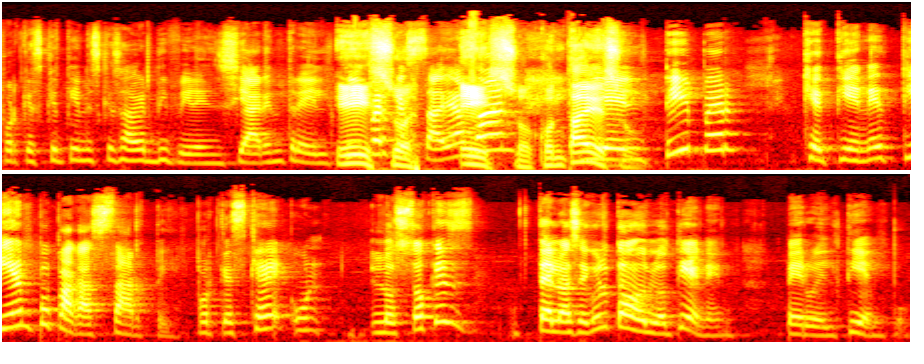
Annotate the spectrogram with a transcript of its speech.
porque es que tienes que saber diferenciar entre el tipper Eso que es, está de afán eso, y eso. el tipper que tiene tiempo para gastarte, porque es que un- los toques, te lo aseguro, todos lo tienen, pero el tiempo.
